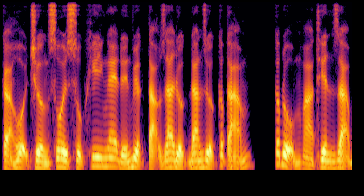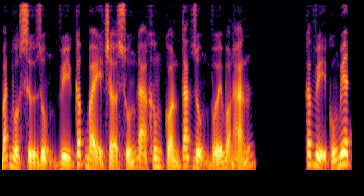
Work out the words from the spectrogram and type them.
Cả hội trường sôi sục khi nghe đến việc tạo ra được đan dược cấp tám cấp độ mà thiên giả bắt buộc sử dụng vì cấp bảy trở xuống đã không còn tác dụng với bọn hắn. Các vị cũng biết,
